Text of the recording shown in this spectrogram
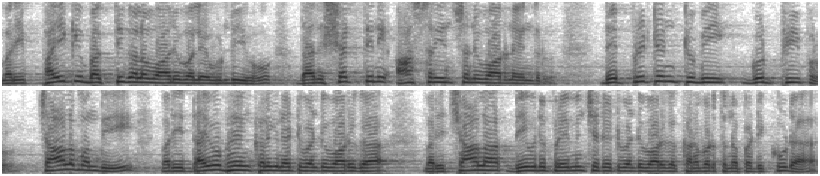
మరి పైకి భక్తి గల వారి వలె ఉండి దాని శక్తిని ఆశ్రయించని వారు ఎందరు they pretend to be good people చాలామంది మరి దైవభయం కలిగినటువంటి వారుగా మరి చాలా దేవుని ప్రేమించేటటువంటి వారుగా కనబడుతున్నప్పటికీ కూడా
